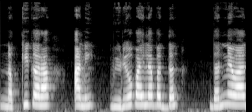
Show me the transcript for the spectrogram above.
नक्की करा आणि व्हिडिओ पाहिल्याबद्दल धन्यवाद.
